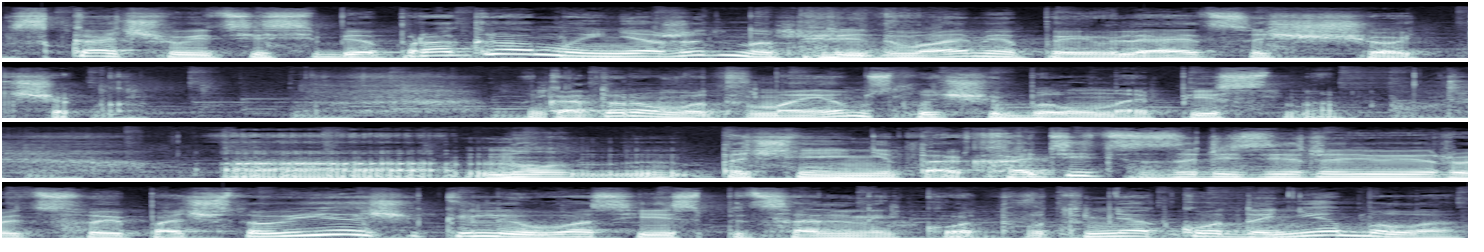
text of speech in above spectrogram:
скачиваете себе программу, и неожиданно перед вами появляется счетчик – на котором вот в моем случае было написано а, ну, точнее не так. Хотите зарезервировать свой почтовый ящик или у вас есть специальный код? Вот у меня кода не было,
